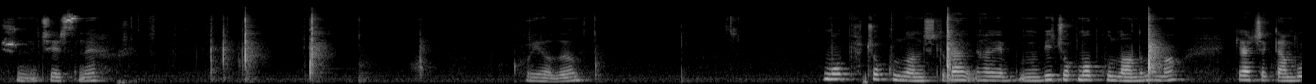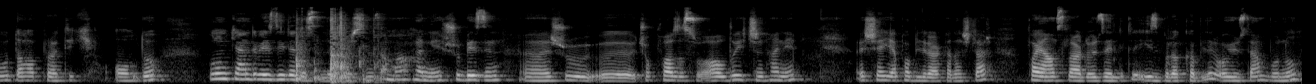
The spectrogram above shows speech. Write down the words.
Şunun içerisine koyalım. Mop çok kullanışlı. Ben hani birçok mop kullandım ama gerçekten bu daha pratik oldu. Bunun kendi beziyle de silebilirsiniz ama hani şu bezin e, şu e, çok fazla su aldığı için hani şey yapabilir arkadaşlar. Fayanslarda özellikle iz bırakabilir. O yüzden bunu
